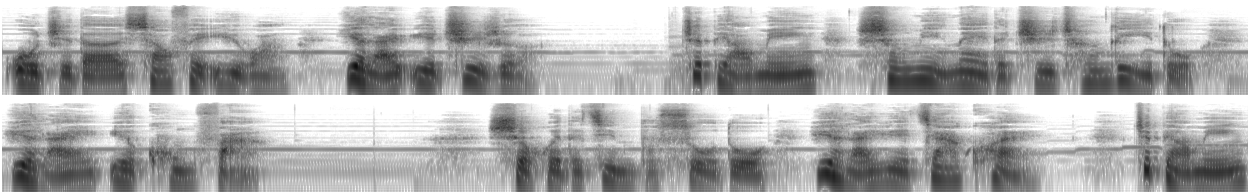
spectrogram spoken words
物质的消费欲望越来越炙热，这表明生命内的支撑力度越来越空乏，社会的进步速度越来越加快，这表明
